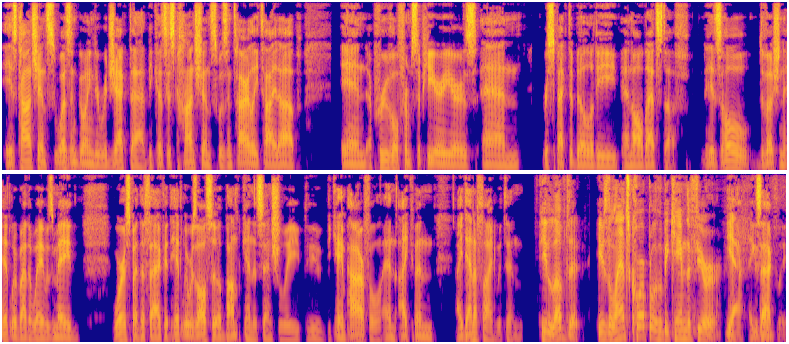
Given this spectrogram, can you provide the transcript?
his conscience wasn't going to reject that because his conscience was entirely tied up in approval from superiors and respectability and all that stuff. His whole devotion to Hitler, by the way, was made worse by the fact that Hitler was also a bumpkin, essentially, who became powerful, and Eichmann identified with him. He loved it. He was the lance corporal who became the Fuhrer. Yeah, exactly.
